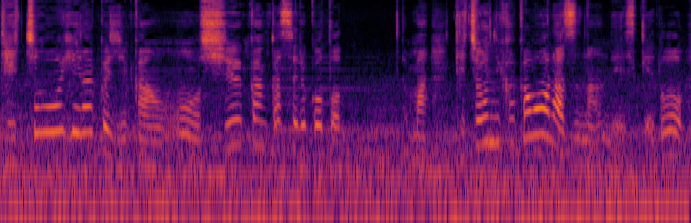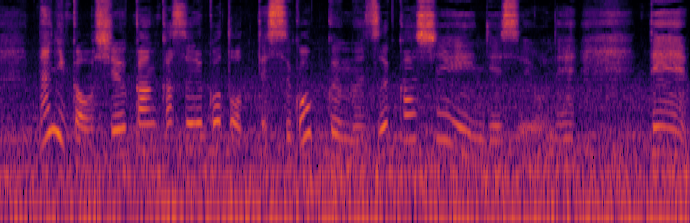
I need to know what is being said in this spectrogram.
手帳を開く時間を習慣化することまあ、手帳に関わらずなんですけど何かを習慣化することってすごく難しいんですよね。で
